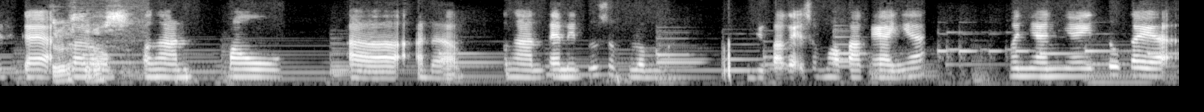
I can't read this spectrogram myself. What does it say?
Jadi kayak Terus, kalau terus? pengan mau uh, ada pengantin itu sebelum dipakai semua pakaiannya, menyanyi itu kayak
